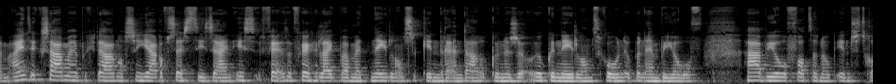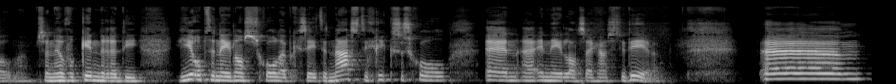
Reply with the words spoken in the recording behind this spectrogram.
um, eindexamen hebben gedaan, als ze een jaar of 16 zijn, is ver vergelijkbaar met Nederlandse kinderen. En daardoor kunnen ze ook in Nederland gewoon op een MBO of HBO of wat dan ook instromen. Er zijn heel veel kinderen die hier op de Nederlandse school hebben gezeten, naast de Griekse school, en uh, in Nederland zijn gaan studeren. Um,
